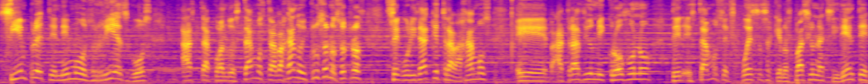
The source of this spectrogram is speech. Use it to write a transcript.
Siempre tenemos riesgos hasta cuando estamos trabajando. Incluso nosotros, seguridad que trabajamos eh, atrás de un micrófono, te- estamos expuestos a que nos pase un accidente.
